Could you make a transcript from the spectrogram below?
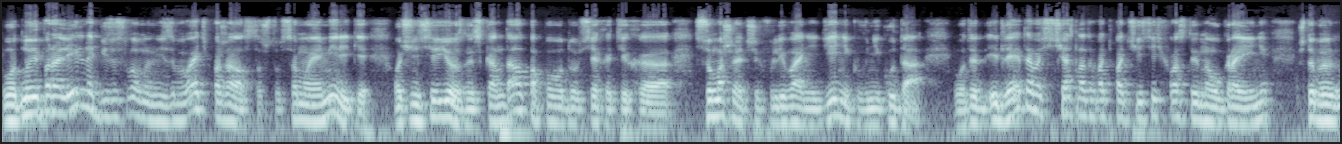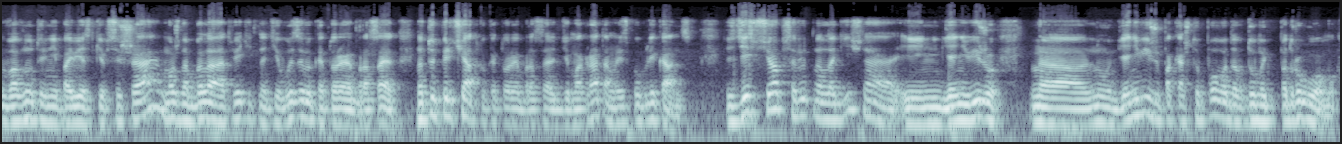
Вот. Ну и параллельно, безусловно, не забывайте, пожалуйста, что в самой Америке очень серьезный скандал по поводу всех этих э, сумасшедших вливаний денег в никуда. Вот. И для этого сейчас надо почистить хвосты на Украине, чтобы во внутренней повестке в США можно было ответить на те вызовы, которые бросают, на ту перчатку, которую бросают демократам, республиканцев. Здесь все абсолютно логично, и я не вижу, а, ну, я не вижу пока что поводов думать по-другому.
